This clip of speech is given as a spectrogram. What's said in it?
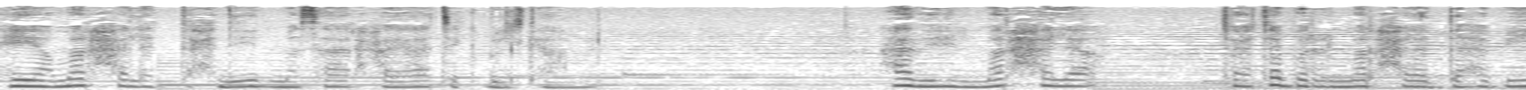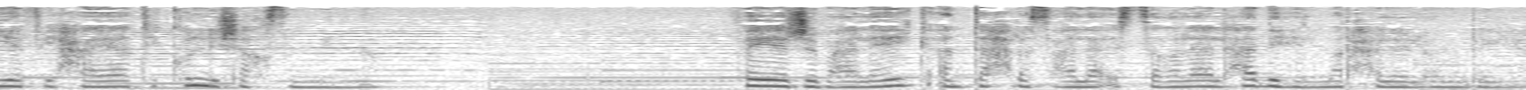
هي مرحلة تحديد مسار حياتك بالكامل. هذه المرحلة تعتبر المرحلة الذهبية في حياة كل شخص منا. فيجب عليك أن تحرص على استغلال هذه المرحلة العمرية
